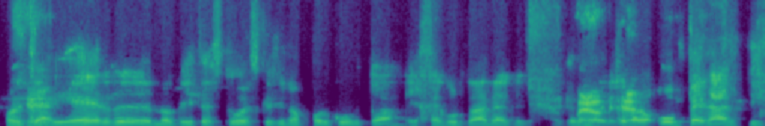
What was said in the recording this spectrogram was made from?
Porque Sí. ayer eh, lo que dices tú es que si no es por Courtois, que Courtois hay que- hay que Bueno, paró un penalti.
